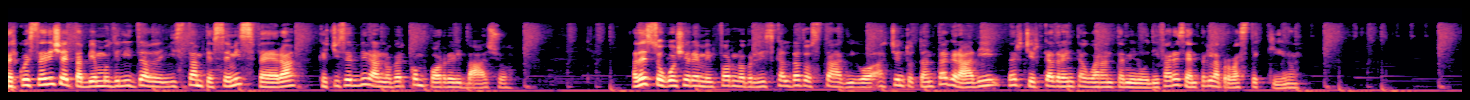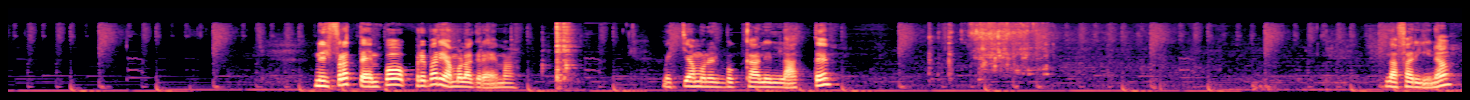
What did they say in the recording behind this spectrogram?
Per questa ricetta abbiamo utilizzato degli stampi a semisfera che ci serviranno per comporre il bacio. Adesso cuoceremo in forno preriscaldato statico a 180 gradi per circa 30-40 minuti, fare sempre la prova a stecchino. Nel frattempo prepariamo la crema. Mettiamo nel boccale il latte, la farina,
